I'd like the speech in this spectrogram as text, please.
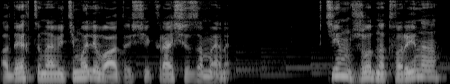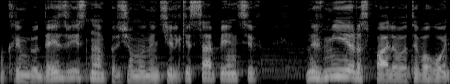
а дехто навіть і малювати, ще й краще за мене. Втім, жодна тварина, окрім людей, звісно, причому не тільки сапіенсів, не вміє розпалювати вогонь.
